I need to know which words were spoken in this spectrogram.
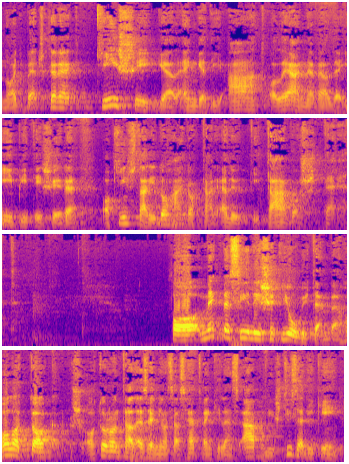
Nagybecskerek készséggel engedi át a leánynevelde építésére a kincstári dohányraktár előtti tágas teret. A megbeszélések jó ütemben haladtak, és a Torontál 1879. április 10-én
